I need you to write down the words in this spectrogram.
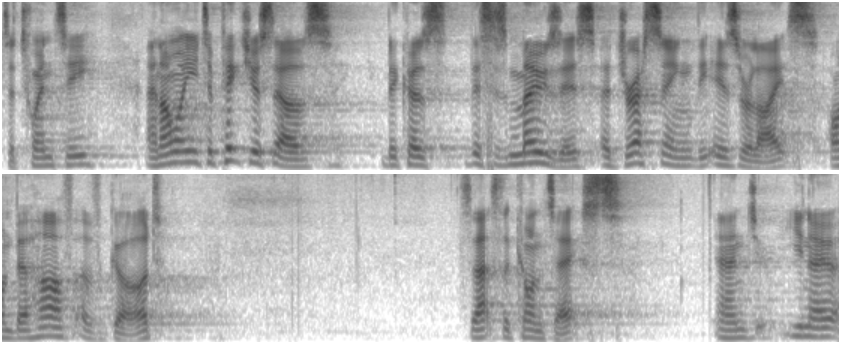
to 20. And I want you to picture yourselves, because this is Moses addressing the Israelites on behalf of God. So that's the context. And, you know,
